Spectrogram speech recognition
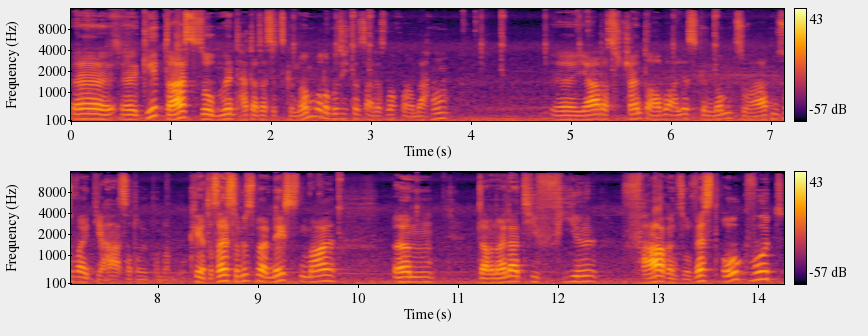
äh, äh, geht das. So, Moment, hat er das jetzt genommen oder muss ich das alles nochmal machen? Äh, ja, das scheint er aber alles genommen zu haben. Soweit, ja, das hat er übernommen. Okay, das heißt, da müssen wir beim nächsten Mal ähm, da relativ viel fahren. So, West Oakwood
